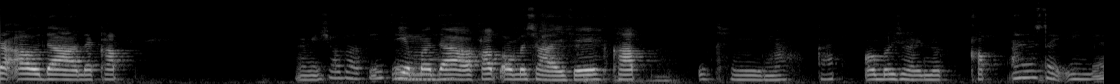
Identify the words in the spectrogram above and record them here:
จะเอาดาวนะครับมันไม่ชอบดาวที่เหยียบมาดาวครับ เอามาใส่ซิครับ โอเคนะครับเอามาใส่นะครับ อันนี้ใส่เองได้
